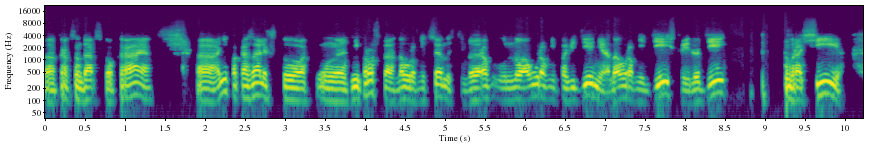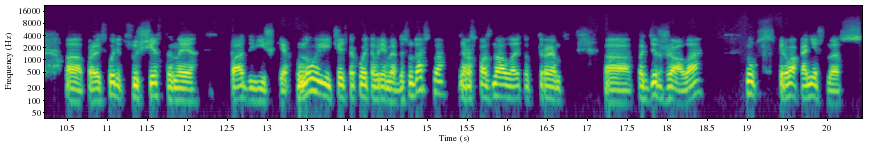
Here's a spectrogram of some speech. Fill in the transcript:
а, Краснодарского края, а, они показали, что не просто на уровне ценностей, но и на уровне поведения, на уровне действий людей в России происходят существенные подвижки. Ну и через какое-то время государство распознало этот тренд, поддержало ну, сперва, конечно, с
